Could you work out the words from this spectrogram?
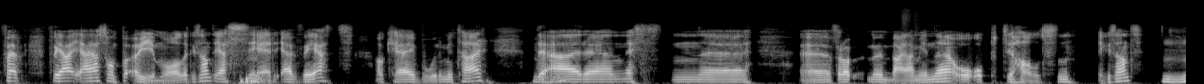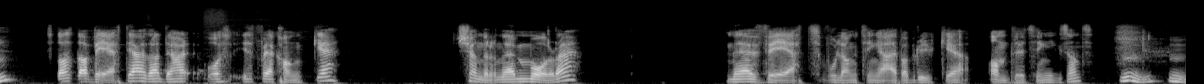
For, jeg, for jeg, jeg, er sånn på øyemål, ikke sant. Jeg ser, jeg vet. Ok, bordet mitt her. Det mhm. er eh, nesten eh, eh, fra beina mine og opp til halsen, ikke sant? Mm. Så da, da, vet jeg da, har, og, For jeg kan ikke skjønne det når jeg måler det, men jeg vet hvor lang ting er ved å bruke andre ting, ikke sant? Mm, mm.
